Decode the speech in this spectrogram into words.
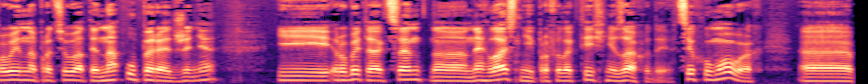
повинна працювати на упередження. І робити акцент на негласні профілактичні заходи в цих умовах. Е,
